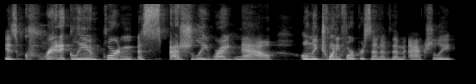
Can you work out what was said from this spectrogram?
is critically important, especially right now, only 24% of them actually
